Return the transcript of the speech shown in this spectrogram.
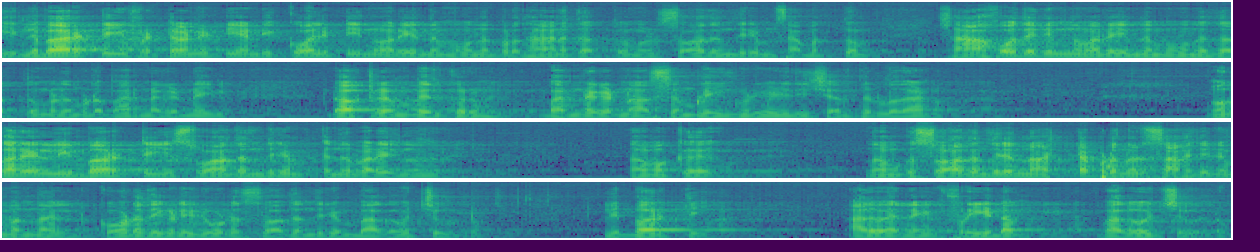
ലിബർട്ടി ഫ്രട്ടേണിറ്റി ആൻഡ് ഇക്വാലിറ്റി എന്ന് പറയുന്ന മൂന്ന് പ്രധാന തത്വങ്ങൾ സ്വാതന്ത്ര്യം സമത്വം സാഹോദര്യം എന്ന് പറയുന്ന മൂന്ന് തത്വങ്ങൾ നമ്മുടെ ഭരണഘടനയിൽ ഡോക്ടർ അംബേദ്കറും ഭരണഘടനാ അസംബ്ലിയും കൂടി എഴുതി ചേർത്തിട്ടുള്ളതാണ്. നമുക്കറിയാം ലിബർട്ടി സ്വാതന്ത്ര്യം എന്ന് പറയുന്നത് നമുക്ക് നമുക്ക് സ്വാതന്ത്ര്യം നഷ്ടപ്പെടുന്ന ഒരു സാഹചര്യം വന്നാൽ കോടതികളിലൂടെ സ്വാതന്ത്ര്യം വകവെച്ച് കിട്ടും. ലിബർട്ടി അതുപോലെ അല്ലെങ്കിൽ ഫ്രീഡം വകവെച്ച് കിട്ടും.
